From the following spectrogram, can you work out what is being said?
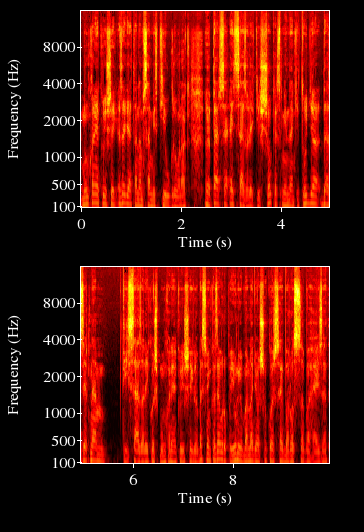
munkanélküliség, ez egyáltalán nem számít kiugrónak. Persze egy százalék is sok, ezt mindenki tudja, de azért nem 10%-os munkanélküliségről beszélünk. Az Európai Unióban nagyon sok országban rosszabb a helyzet.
